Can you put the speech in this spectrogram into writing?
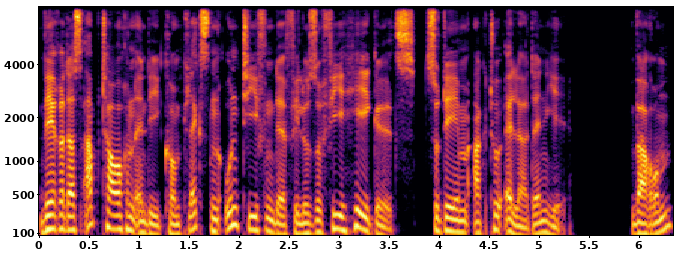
wäre das Abtauchen in die komplexen Untiefen der Philosophie Hegels zudem aktueller denn je. Warum?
